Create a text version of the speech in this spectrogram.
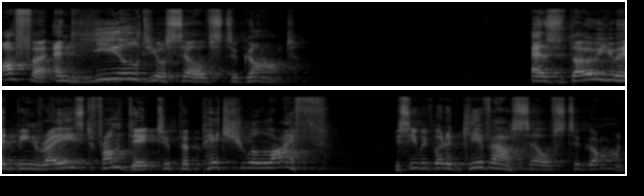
offer and yield yourselves to God as though you had been raised from dead to perpetual life. You see, we've got to give ourselves to God.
